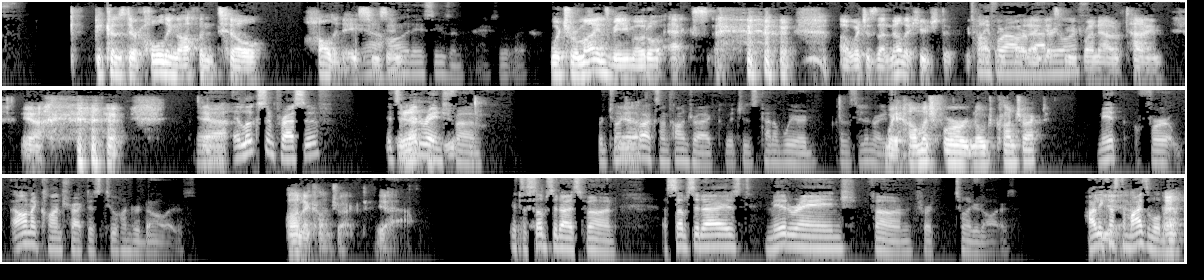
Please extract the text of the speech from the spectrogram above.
Because they're holding off until holiday Yeah, season. holiday season. Absolutely. Which reminds me, Moto X, uh, which is another huge topic, 24 hour but I guess life? we've run out of time. Yeah. Yeah, Yeah. it looks impressive. It's a Yeah. mid-range phone for two hundred bucks on contract, which is kind of weird because it's. Wait, how much for no contract? Mid for on a contract is two hundred dollars. On a contract, yeah. It's a subsidized phone. a subsidized mid-range phone for two hundred dollars. Highly Yeah. customizable, though.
